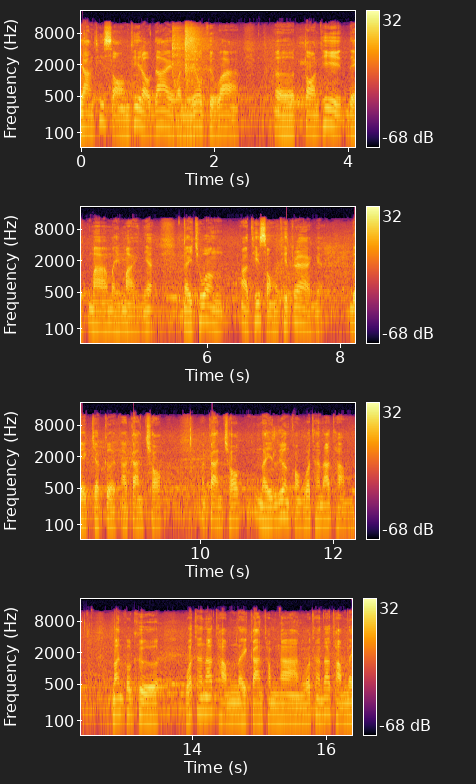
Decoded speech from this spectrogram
อย่างที่สองที่เราได้วันนี้ก็คือว่าออตอนที่เด็กมาใหม่ๆเนี่ยในช่วงอาทิตย์สองอาทิตย์แรกเนี่ยเด็กจะเกิดอาการช็อก การช็อกในเรื่องของวัฒนธรรม นั่นก็คือวัฒนธรรมในการทำงาน วัฒนธรรมใน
